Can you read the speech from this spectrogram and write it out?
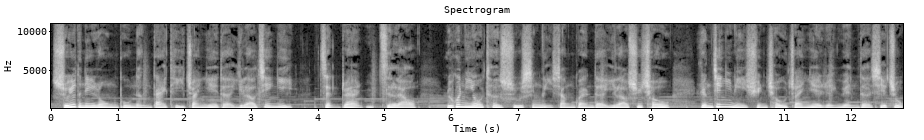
所有的内容不能代替专业的医疗建议、诊断与治疗。如果你有特殊心理相关的医疗需求，仍建议你寻求专业人员的协助。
